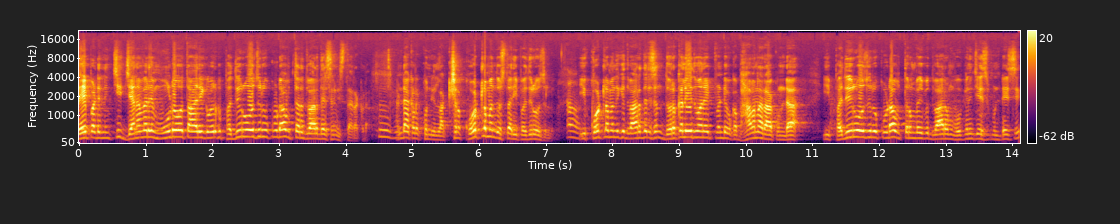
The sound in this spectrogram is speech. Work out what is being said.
రేపటి నుంచి జనవరి మూడో తారీఖు వరకు పది రోజులు కూడా ఉత్తర ద్వార దర్శనం ఇస్తారు అక్కడ. అంటే అక్కడ కొన్ని లక్షల కోట్ల మంది వస్తారు ఈ పది రోజులు. ఈ కోట్ల మందికి ద్వార దర్శనం దొరకలేదు అనేటువంటి ఒక భావన రాకుండా ఈ పది రోజులు కూడా ఉత్తరం వైపు ద్వారం ఓపెన్ చేసి ఉంటేసి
